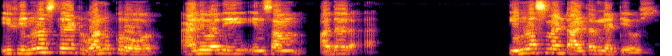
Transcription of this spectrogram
if invested 1 crore annually in some other uh, investment alternatives,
